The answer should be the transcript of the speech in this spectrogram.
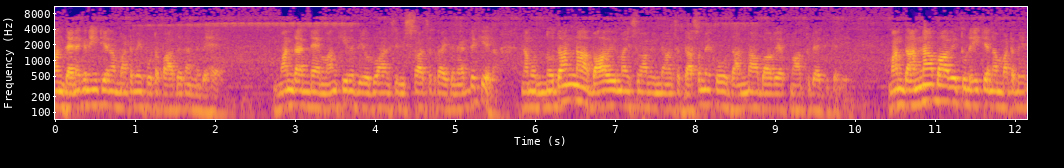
මම දැනගෙන හිටියනම් මට මේ පොත පාදා ගන්න බැහැ. මම දන්නේ මං කියන දේ ඔබ වහන්සේ විශ්වාස කරයිද නැද්ද කියලා. නමුත් නොදන්නා භාවයමයි ස්වාමීන් වහන්සේ දසමකෝ දන්නා භාවයක් මාත් තුළ ඇති කළේ. මම දන්නා භාවය තුළ හිටියනම් මට මේ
